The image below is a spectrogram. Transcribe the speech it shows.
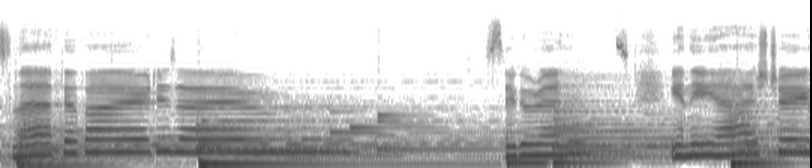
All that's left of our desire. Cigarettes in the ashtray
